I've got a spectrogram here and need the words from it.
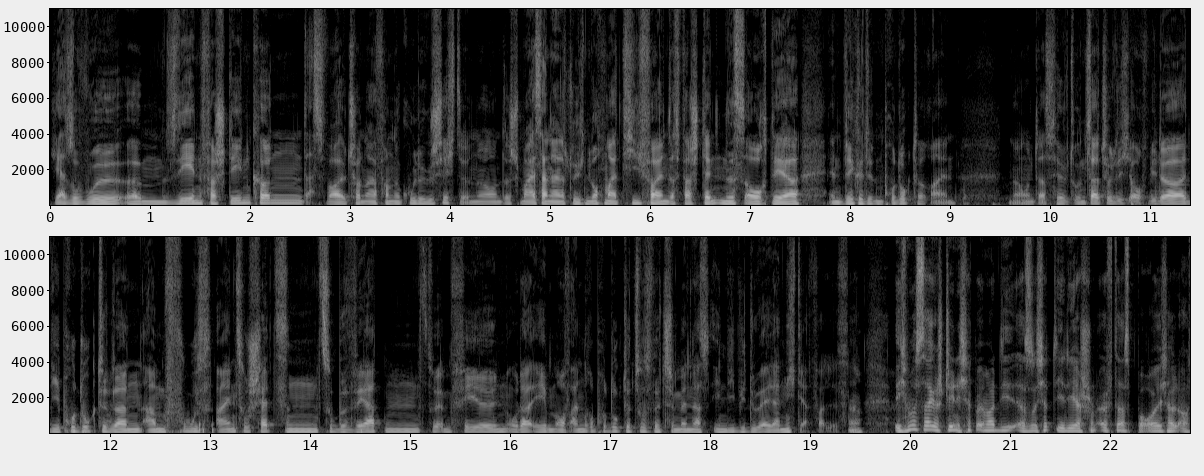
ja sowohl ähm, sehen, verstehen können, das war halt schon einfach eine coole Geschichte. Ne? Und das schmeißt dann natürlich noch mal tiefer in das Verständnis auch der entwickelten Produkte rein. Ne? Und das hilft uns natürlich auch wieder, die Produkte dann am Fuß einzuschätzen, zu bewerten, zu empfehlen oder eben auf andere Produkte zu switchen, wenn das individuell dann nicht der Fall ist. Ne? Ich muss da gestehen, ich habe immer die, also ich habe die Idee ja schon öfters bei euch halt auch,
